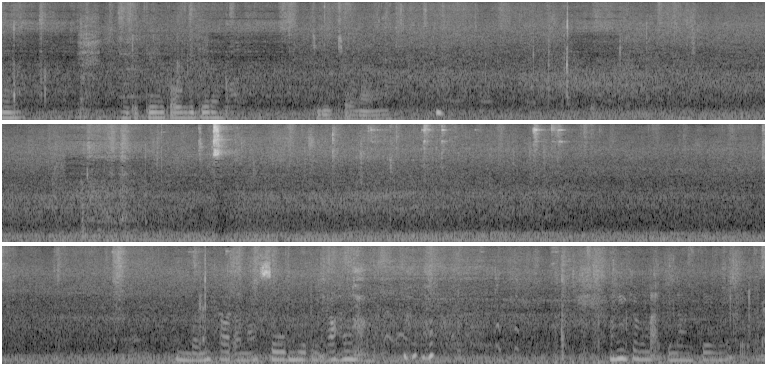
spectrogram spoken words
không Untuk pin kau gitu lah Cincau lah Bấm sau đó nó zoom như thế nào Không lại cho nàng tên nữa.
